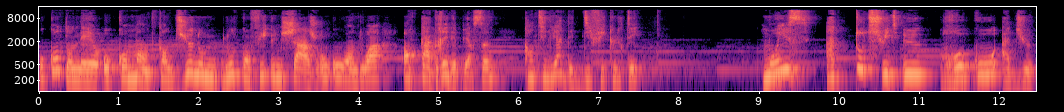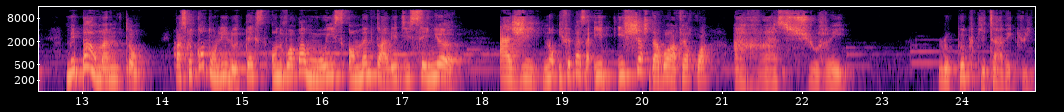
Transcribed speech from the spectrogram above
ou quand on est aux commandes, quand Dieu nous, confie une charge, où on doit encadrer des personnes, quand il y a des difficultés, Moïse a tout de suite eu recours à Dieu, mais pas en même temps. Parce que quand on lit le texte, on ne voit pas Moïse en même temps aller dire Seigneur, agis. Non, il fait pas ça. Il cherche d'abord à faire quoi? À rassurer le peuple qui était avec lui.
